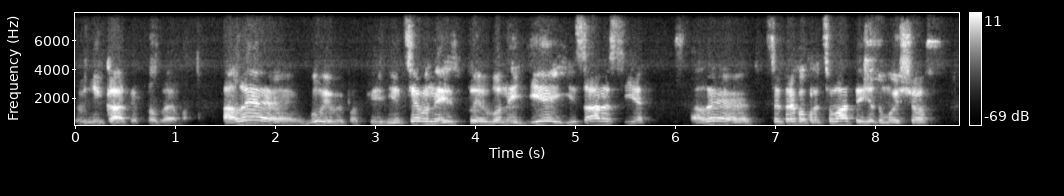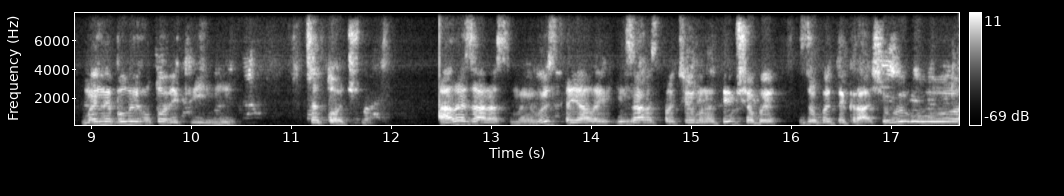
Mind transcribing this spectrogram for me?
вникати в проблему. Але були випадки, і це вони, вони є, і зараз є. Але це треба працювати. Я думаю, що ми не були готові к війні. Це точно. Але зараз ми вистояли і зараз працюємо над тим, щоб зробити краще. У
